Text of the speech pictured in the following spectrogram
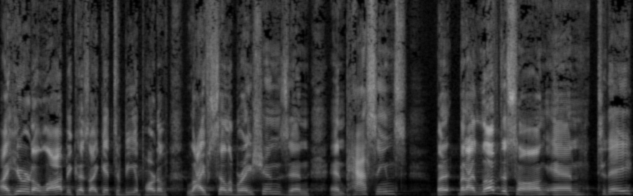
I hear it a lot because I get to be a part of life celebrations and, and passings. But, but I love the song, and today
